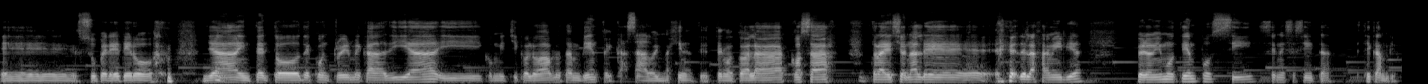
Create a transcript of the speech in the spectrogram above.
eh, súper hetero. ya intento desconstruirme cada día y con mi chico lo hablo también. Estoy casado, imagínate. Tengo todas las cosas tradicionales de la familia. Pero al mismo tiempo sí se necesita este cambio.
